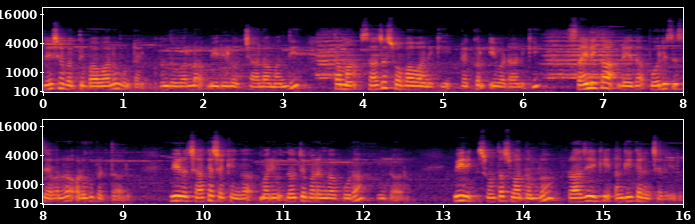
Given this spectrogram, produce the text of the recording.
దేశభక్తి భావాలు ఉంటాయి. అందువల్ల వీరిలో చాలామంది తమ సహజ స్వభావానికి రెక్కలు ఇవ్వడానికి సైనిక లేదా పోలీసు సేవలో అడుగు పెడతారు వీరు చాకచక్యంగా మరియు దౌత్యపరంగా కూడా ఉంటారు. వీరి సొంత స్వార్థంలో రాజీకి అంగీకరించలేరు.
